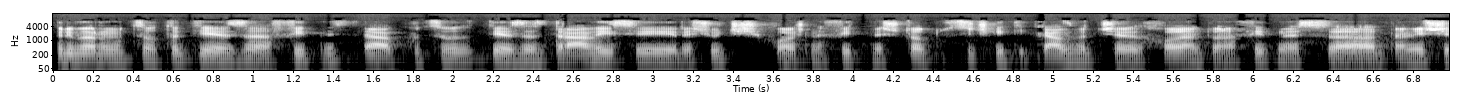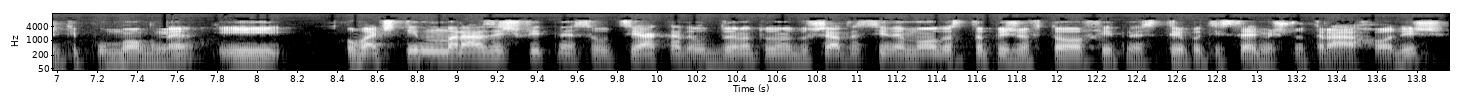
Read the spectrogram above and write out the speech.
примерно целта ти е за фитнес, ако целта ти е за здраве и си решил, че ще ходиш на фитнес, защото всички ти казват, че ходенето на фитнес нали, ще ти помогне. И обаче ти мразиш фитнеса от всякъде, от дъното на душата си не мога да стъпиш в този фитнес три пъти седмично трябва да ходиш,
